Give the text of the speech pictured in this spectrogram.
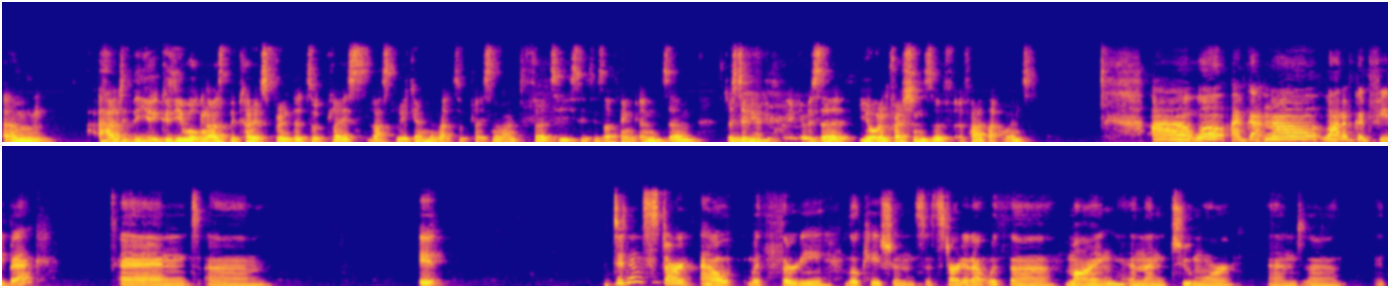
um, how did you, because you organised the code sprint that took place last weekend, and that took place in around 30 cities, I think, and um, just mm -hmm. if you mm-hmm. could give us uh, your impressions of, of how that went. Uh, well, I've gotten a lot of good feedback, and um, it didn't start out with 30 locations. It started out with uh, mine and then two more, and uh, it,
